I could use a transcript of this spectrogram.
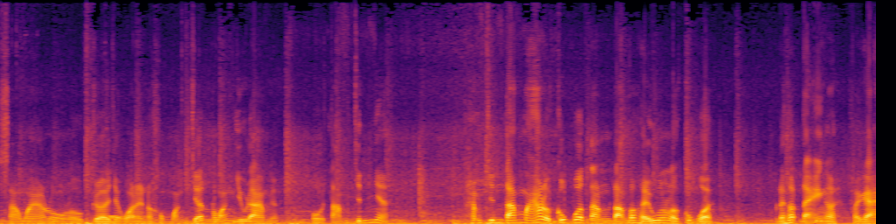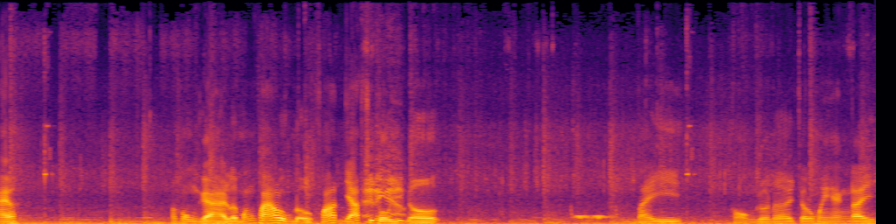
Sáu máu luôn rồi ok chắc quả này nó không bắn chết nó bắn nhiêu đam vậy? Hồi 89 nha. 89 tám máu rồi cút quá tam tam tối thiểu nó là cút rồi. Đây hết đạn rồi phải gài thôi. Nó không gài lên bắn pháo luôn được phá hết giáp bô giết được đây. Còn gần ơi cho mày ăn đây.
